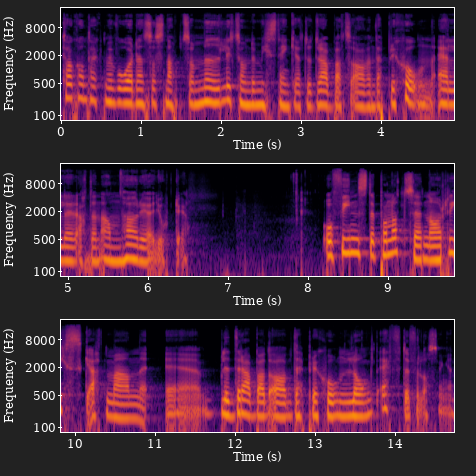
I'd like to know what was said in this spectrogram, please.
Ta kontakt med vården så snabbt som möjligt om du misstänker att du drabbats av en depression eller att en anhörig har gjort det. Och finns det på något sätt någon risk att man eh, blir drabbad av depression långt efter förlossningen?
